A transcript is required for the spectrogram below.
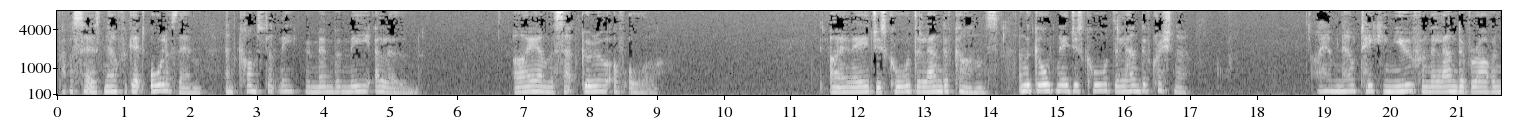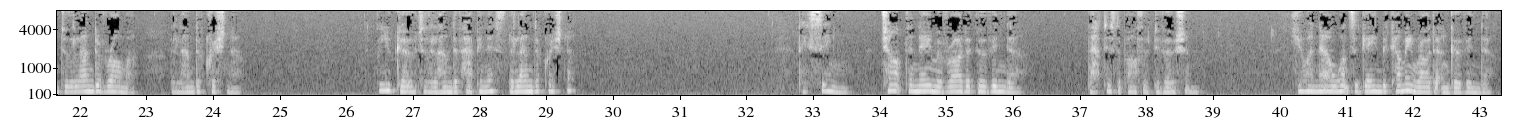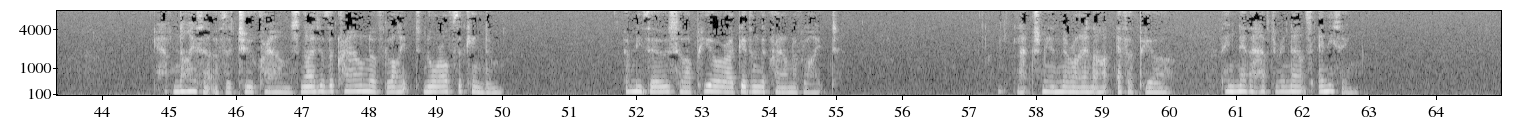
Baba says, now forget all of them and constantly remember me alone. I am the Satguru of all. The Iron Age is called the land of Kans, and the Golden Age is called the land of Krishna. I am now taking you from the land of Ravan to the land of Rama, the land of Krishna. Will you go to the land of happiness, the land of Krishna? They sing, chant the name of Radha Govinda. That is the path of devotion. You are now once again becoming Radha and Govinda. You have neither of the two crowns, neither the crown of light nor of the kingdom. Only those who are pure are given the crown of light. Lakshmi and Narayan are ever pure. They never have to renounce anything.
